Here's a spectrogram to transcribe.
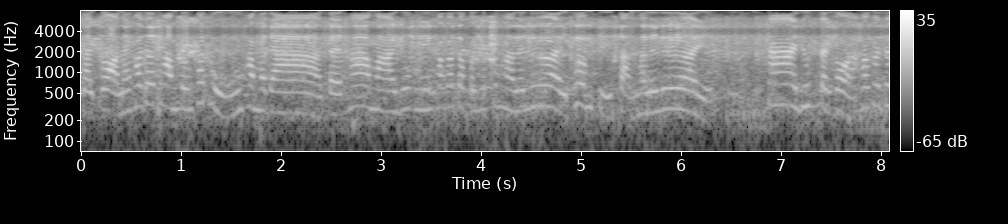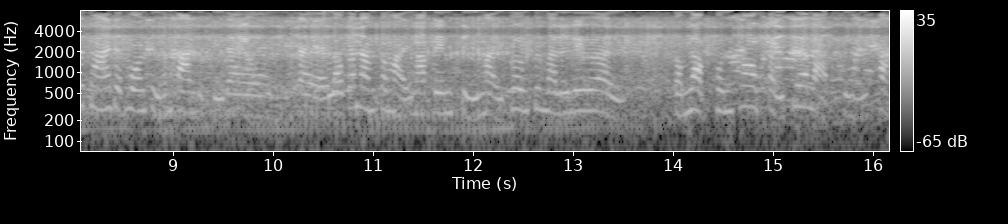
แต่ก่อนเนี่ยเขาจะทำเป็นผ้าถุงธรรมดา แต่ถ้ามายุคนี้เขาก็จะประยุกต์ขึ้นมาเรื่อยๆ เพิ่มสีสันมาเรื่อยๆ ถ้ายุคแต่ก่อนเขาก็จะใช้แต่โทนสีน้ำตาลกับสีแดง แต่เราก็นำสมัยมาเป็นสีใหม่เพิ่มขึ้นมาเรื่อยๆสำหรับคนชอบใส่เสื้อหลากสีค่ะ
